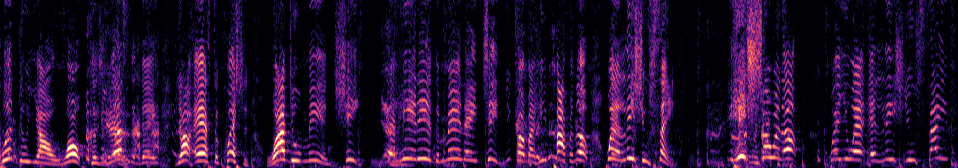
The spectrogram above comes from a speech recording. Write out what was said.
What do y'all want? Because yesterday y'all asked the question, why do men cheat? Yeah, here it is. The man ain't cheating. You talking about he popping up? Well, at least you safe. He's showing up. Where you at? At least you safe.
